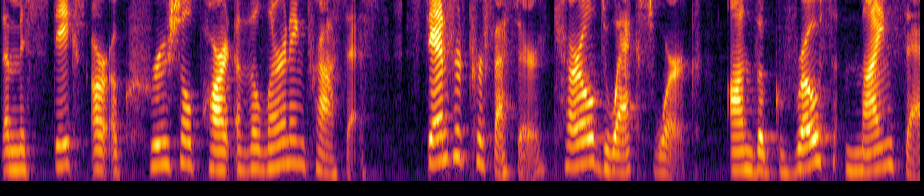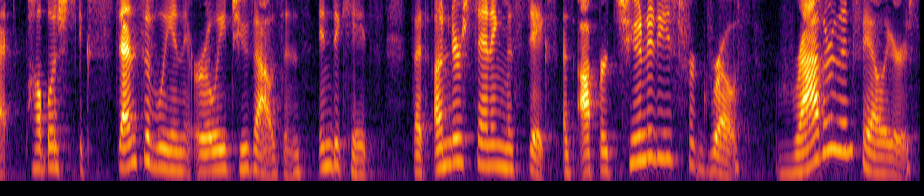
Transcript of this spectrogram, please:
that mistakes are a crucial part of the learning process. Stanford professor Carol Dweck's work on the growth mindset, published extensively in the early 2000s, indicates that understanding mistakes as opportunities for growth rather than failures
